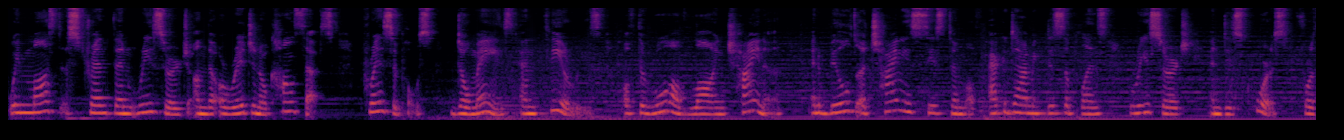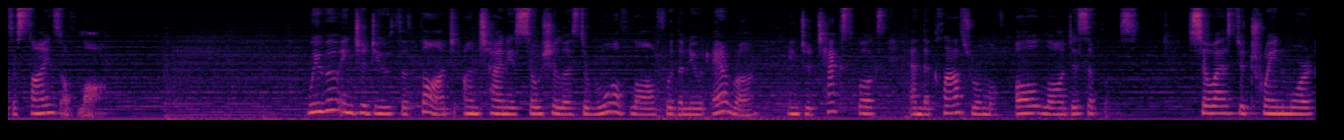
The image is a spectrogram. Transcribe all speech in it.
We must strengthen research on the original concepts, principles, domains, and theories of the rule of law in China and build a Chinese system of academic disciplines, research, and discourse for the science of law we will introduce the thought on Chinese socialist rule of law for the new era into textbooks and the classroom of all law disciplines, so as to train more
